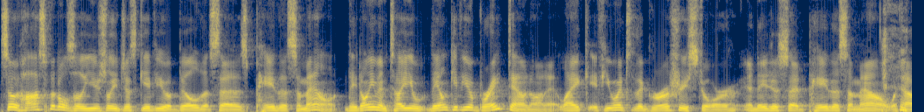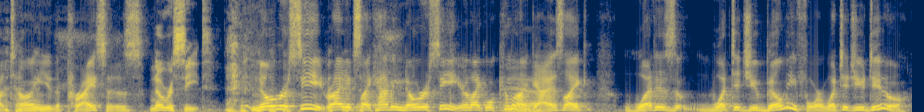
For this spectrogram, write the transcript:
So hospitals will usually just give you a bill that says pay this amount. They don't even tell you they don't give you a breakdown on it. Like if you went to the grocery store and they just said pay this amount without telling you the prices. No receipt. no receipt, right? It's like having no receipt. You're like, "Well, come yeah. on, guys. Like what is what did you bill me for? What did you do?"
